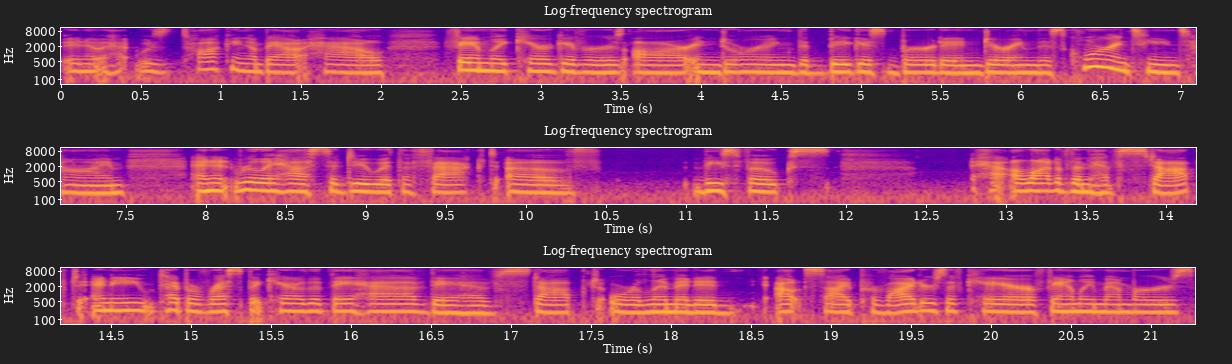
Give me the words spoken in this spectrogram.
and it was talking about how family caregivers are enduring the biggest burden during this quarantine time. And it really has to do with the fact of these folks a lot of them have stopped any type of respite care that they have. They have stopped or limited outside providers of care, family members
